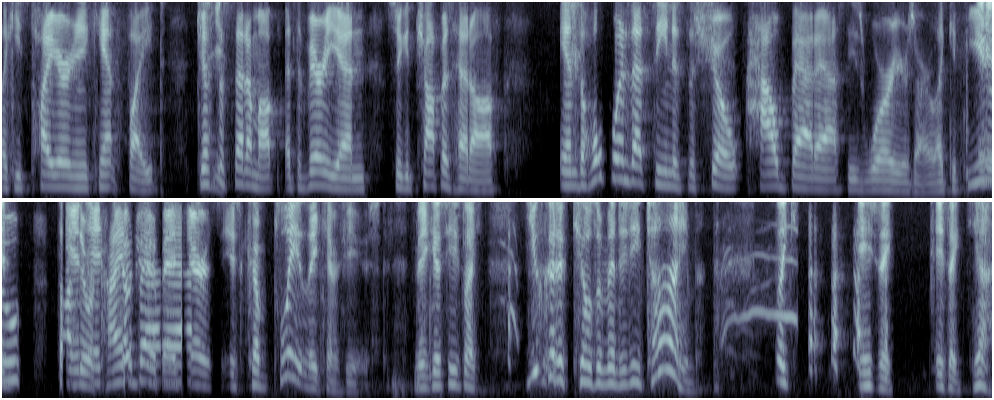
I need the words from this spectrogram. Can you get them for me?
like he's tired and he can't fight, just to set him up at the very end so he could chop his head off. And the whole point of that scene is to show how badass these warriors are. Like if you thought they were kind of badass, Banderas is completely confused because he's like, "You could have killed him at any time." Like, he's like, he's like, yeah.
